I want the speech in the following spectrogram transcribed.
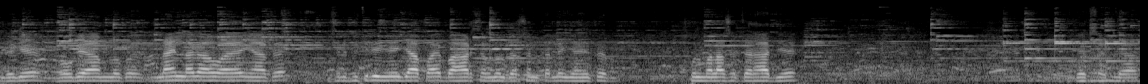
देखिए, हो गया हम लोग को। लाइन लगा हुआ है यहाँ पे। इसलिए भीतरी नहीं जा पाए। बाहर से हम लोग दर्शन कर ले। यहीं पे फूल माला से चढ़ा दिए। देख सकते हैं आप।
